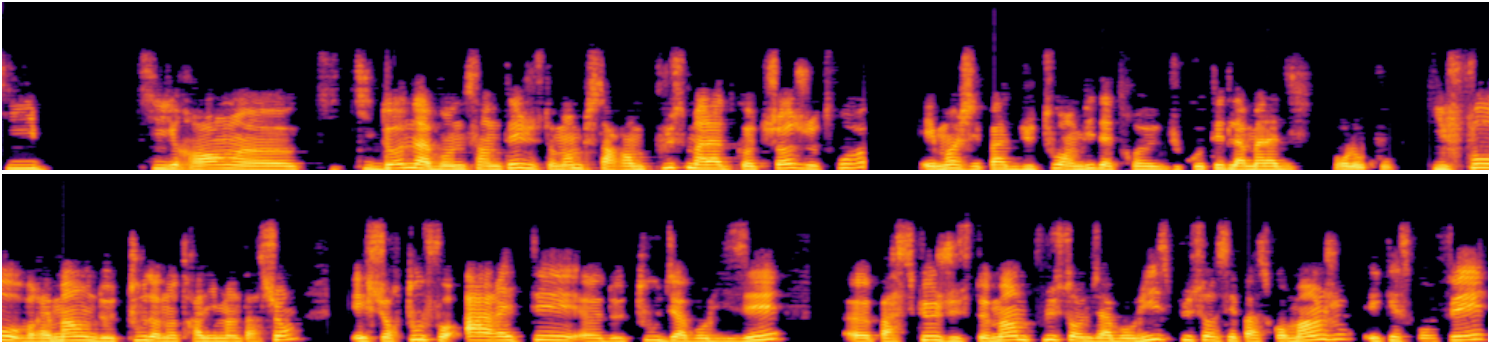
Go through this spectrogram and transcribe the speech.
qui qui rend, euh, qui, donne la bonne santé justement, ça rend plus malade qu'autre chose, je trouve. Et moi, j'ai pas du tout envie d'être du côté de la maladie pour le coup. Il faut vraiment de tout dans notre alimentation et surtout, il faut arrêter euh, de tout diaboliser euh, parce que justement, plus on diabolise, plus on sait pas ce qu'on mange et qu'est-ce qu'on fait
